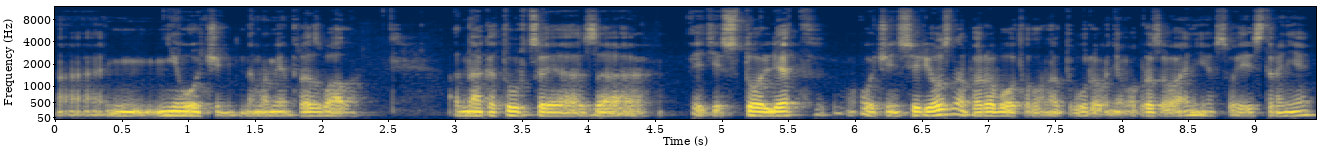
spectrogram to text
э, не очень на момент развала. Однако Турция за эти сто лет очень серьезно поработала над уровнем образования в своей стране,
